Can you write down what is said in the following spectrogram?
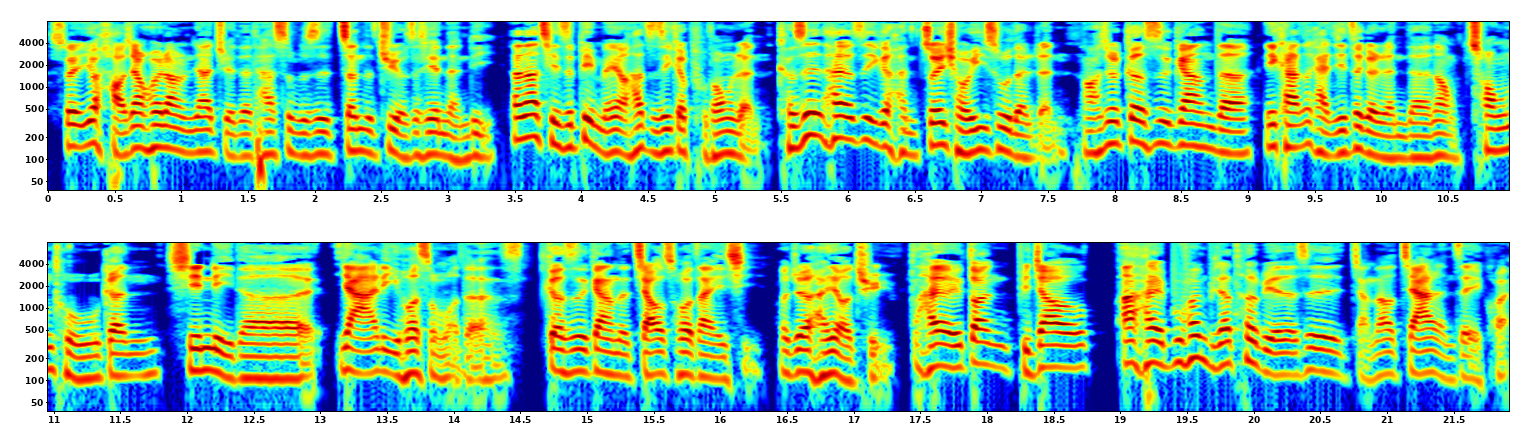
所以又好像会让人家觉得他是不是真的具有这些能力？但他其实并没有，他只是一个普通人。可是他又是一个很追求艺术的人，然后就各式各样的尼卡斯凯奇这个人的那种冲突跟心理的压力或什么的，各式各样的交错在一起，我觉得很有趣。还有一段比较啊，还有一部分比较特别的是讲到家人这一块，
